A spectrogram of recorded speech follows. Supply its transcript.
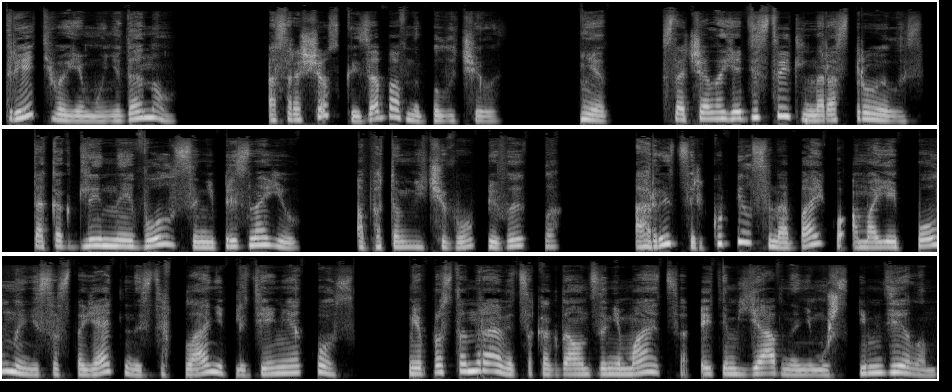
Третьего ему не дано. А с расческой забавно получилось. Нет, сначала я действительно расстроилась, так как длинные волосы не признаю, а потом ничего, привыкла. А рыцарь купился на байку о моей полной несостоятельности в плане плетения кос. Мне просто нравится, когда он занимается этим явно не мужским делом.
